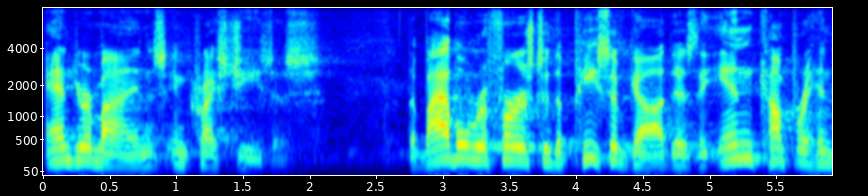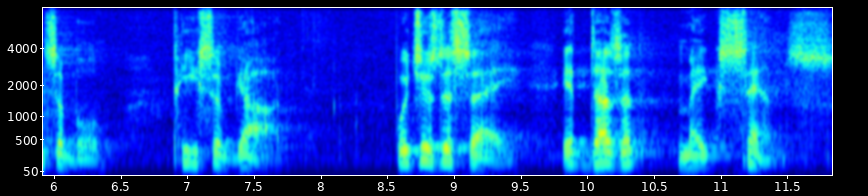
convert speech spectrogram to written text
and your minds in Christ Jesus. The Bible refers to the peace of God as the incomprehensible peace of God, which is to say, it doesn't make sense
